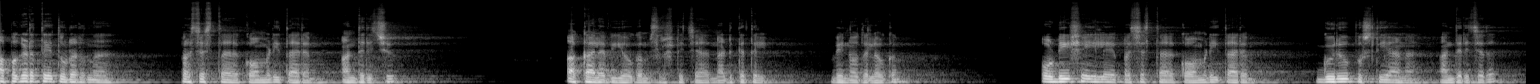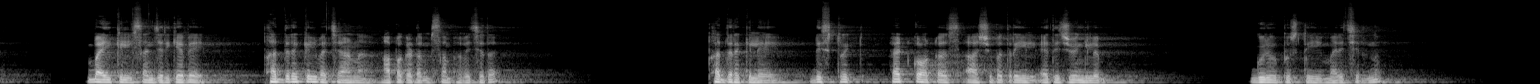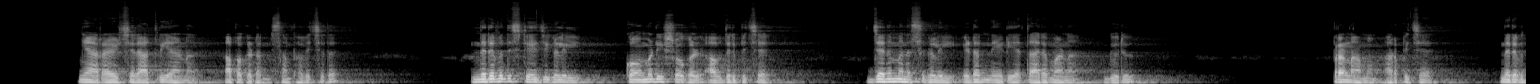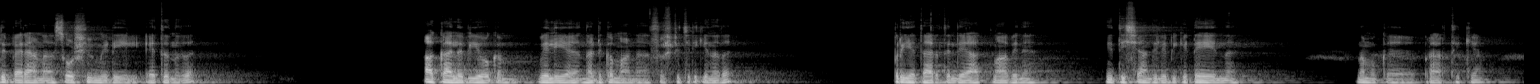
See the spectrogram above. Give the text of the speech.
അപകടത്തെ തുടർന്ന് പ്രശസ്ത കോമഡി താരം അന്തരിച്ചു. അകാല വിയോഗം സൃഷ്ടിച്ച നടുക്കത്തിൽ വിനോദലോകം. ഒഡീഷയിലെ പ്രശസ്ത കോമഡി താരം ഗുരു പുസ്തിയാണ് അന്തരിച്ചത്. ബൈക്കിൽ സഞ്ചരിക്കവേ ഭദ്രക്കിൽ വച്ചാണ് അപകടം സംഭവിച്ചത്. ഭദ്രക്കിലെ ഡിസ്ട്രിക്ട് ഹെഡ് ക്വാർട്ടേഴ്സ് ആശുപത്രിയിൽ എത്തിച്ചുവെങ്കിലും ഗുരു പുസ്തി മരിച്ചിരുന്നു. ഞായറാഴ്ച രാത്രിയാണ് അപകടം സംഭവിച്ചത്. നിരവധി സ്റ്റേജുകളിൽ കോമഡി ഷോകൾ അവതരിപ്പിച്ച് ജനമനസ്സുകളിൽ ഇടം നേടിയ താരമാണ് ഗുരു. പ്രണാമം അർപ്പിച്ച് നിരവധി പേരാണ് സോഷ്യൽ മീഡിയയിൽ എത്തുന്നത്. അകാല വിയോഗം വലിയ നടുക്കമാണ് സൃഷ്ടിച്ചിരിക്കുന്നത്. പ്രിയ താരത്തിന്റെ ആത്മാവിന് നിത്യശാന്തി ലഭിക്കട്ടെ എന്ന് നമുക്ക് പ്രാർത്ഥിക്കാം.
